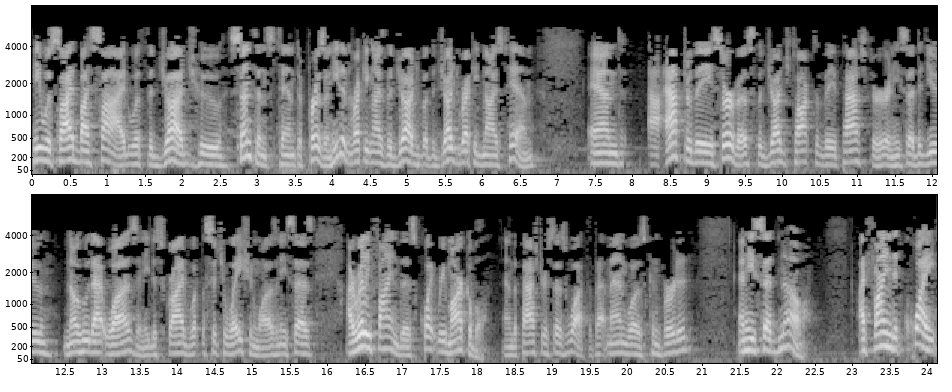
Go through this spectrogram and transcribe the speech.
he was side by side with the judge who sentenced him to prison. He didn't recognize the judge, but the judge recognized him. And Uh, after the service, the judge talked to the pastor and he said, Did you know who that was? And he described what the situation was. And he says, I really find this quite remarkable. And the pastor says, What? That that man was converted? And he said, No. I find it quite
